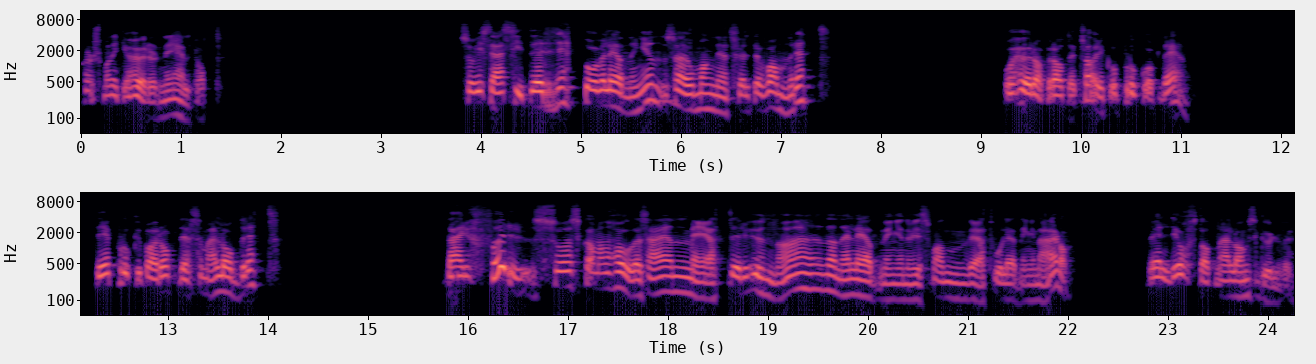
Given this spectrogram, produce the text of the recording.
Kanskje man ikke hører den i hele tatt. Så hvis jeg sitter rett over ledningen, så er jo magnetfeltet vannrett. Og høreapparatet klarer ikke å plukke opp det. Det plukker bare opp det som er loddrett. Derfor så skal man holde seg en meter unna denne ledningen hvis man vet hvor ledningen er. da. Veldig ofte at den er langs gulvet.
